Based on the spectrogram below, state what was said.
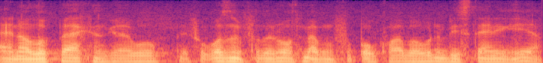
and I look back and go, well, if it wasn't for the North Melbourne Football Club, I wouldn't be standing here.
